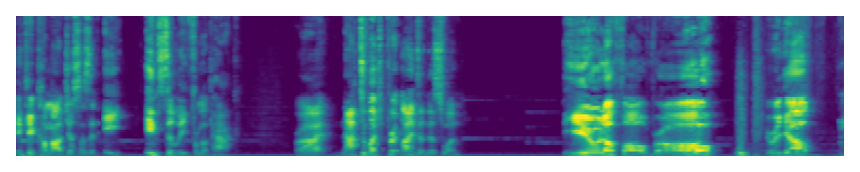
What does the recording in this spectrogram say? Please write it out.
it can come out just as an 8. Instantly from the pack. Right? Not too much print lines in this one. Beautiful, bro. Here we go.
